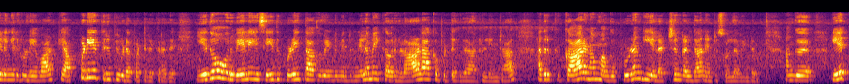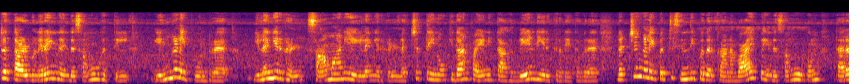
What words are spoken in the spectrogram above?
இளைஞர்களுடைய வாழ்க்கை அப்படியே திருப்பி விடப்பட்டிருக்கிறது. ஏதோ ஒரு வேலையை செய்து பிழைத்தாக வேண்டும் என்ற நிலைமைக்கு அவர்கள் ஆளாக்கப்பட்டுகிறார்கள் என்றால் அதற்கு காரணம் அங்கு புழங்கிய லட்சங்கள் தான் என்று சொல்ல வேண்டும். அங்கு ஏற்றத்தாழ்வு நிறைந்த இந்த சமூகத்தில் எங்களை போன்ற இளைஞர்கள் சாமானிய இளைஞர்கள் லட்சத்தை நோக்கி தான் பயணித்தாக வேண்டி இருக்கிறதே தவிர லட்சங்களை பற்றி சிந்திப்பதற்கான வாய்ப்பை இந்த சமூகம் தர.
